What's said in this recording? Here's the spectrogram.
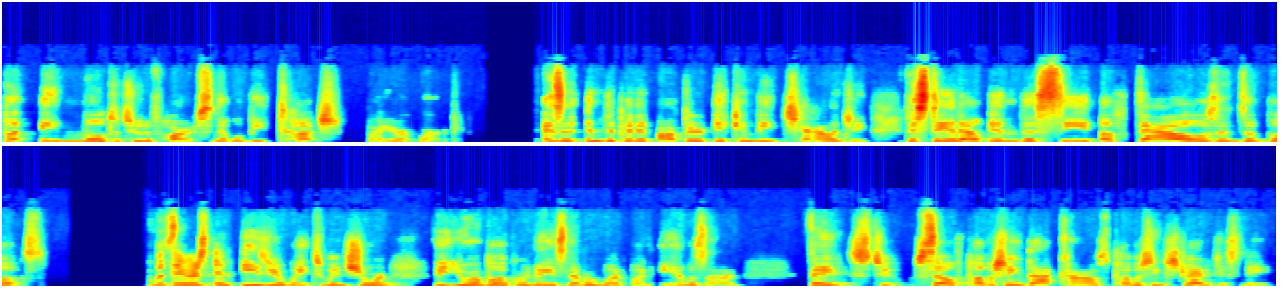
but a multitude of hearts that will be touched by your work. As an independent author, it can be challenging to stand out in the sea of thousands of books. But there's an easier way to ensure that your book remains number one on Amazon, thanks to selfpublishing.com's publishing strategist, Nate.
